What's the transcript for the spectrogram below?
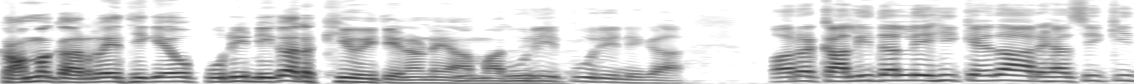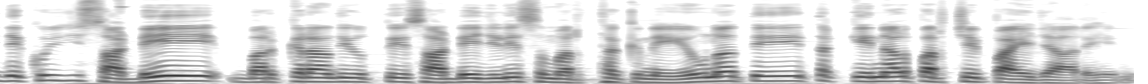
ਕੰਮ ਕਰ ਰਹੇ ਸੀਗੇ ਉਹ ਪੂਰੀ ਨਿਗਾਹ ਰੱਖੀ ਹੋਈ ਤੇ ਇਹਨਾਂ ਨੇ ਆਮ ਆਦਮੀ ਪੂਰੀ। ਪੂਰੀ ਨਿਗਾਹ ਔਰ ਅਕਾਲੀ ਦਲ ਇਹੀ ਕਹਿੰਦਾ ਆ ਰਿਹਾ ਸੀ ਕਿ ਦੇਖੋ ਜੀ ਸਾਡੇ ਵਰਕਰਾਂ ਦੇ ਉੱਤੇ ਸਾਡੇ ਜਿਹੜੇ ਸਮਰਥਕ ਨੇ ਉਹਨਾਂ ਤੇ ਧੱਕੇ ਨਾਲ ਪਰਚੇ ਪਾਏ ਜਾ ਰਹੇ ਨੇ।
